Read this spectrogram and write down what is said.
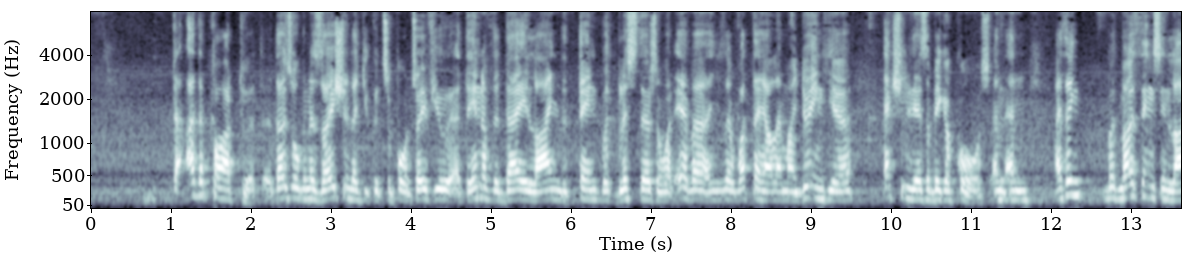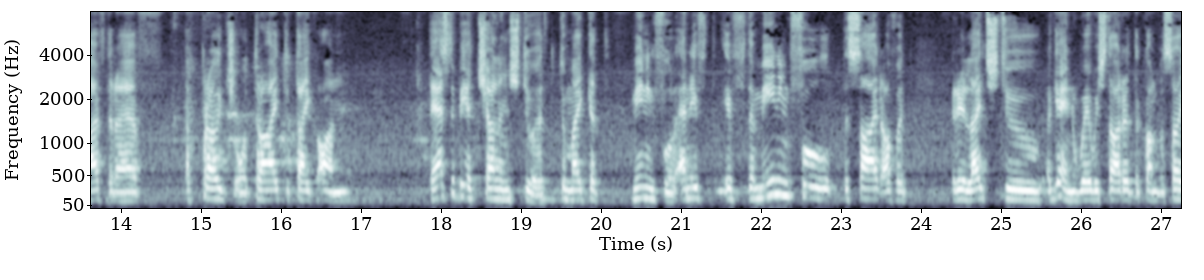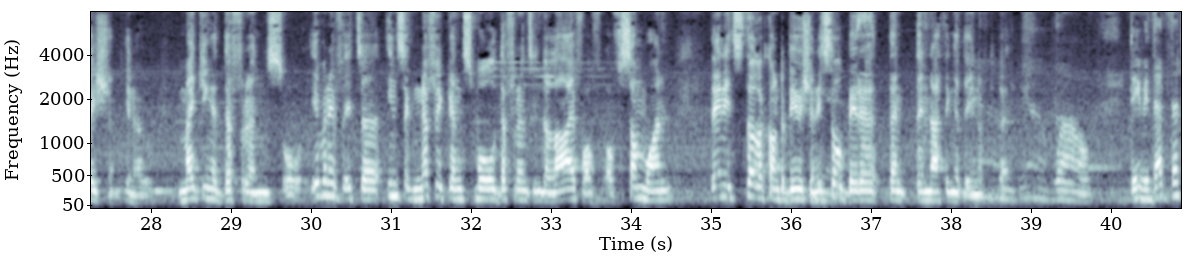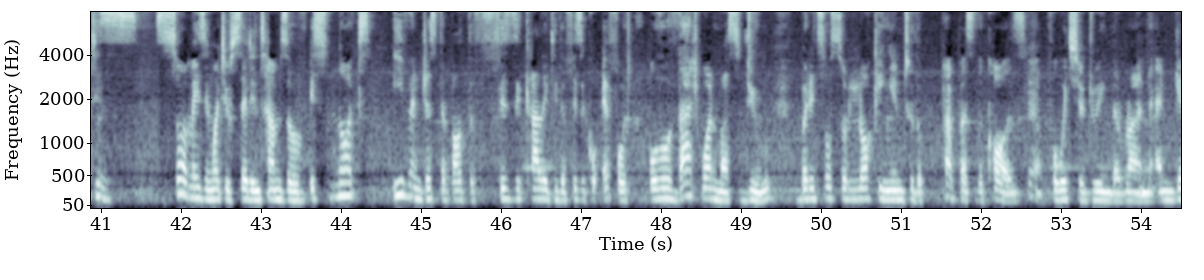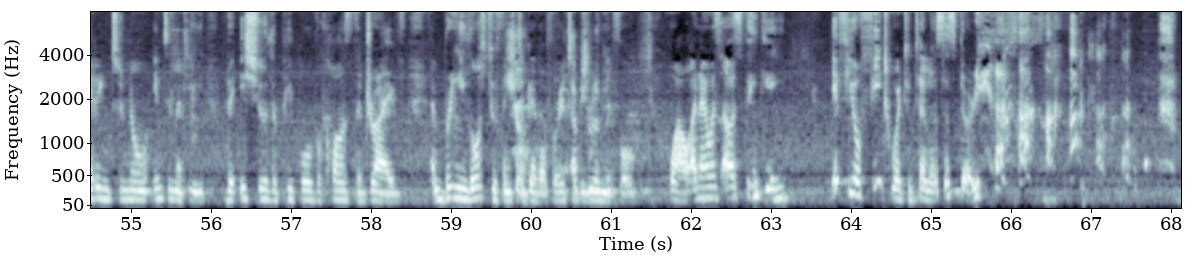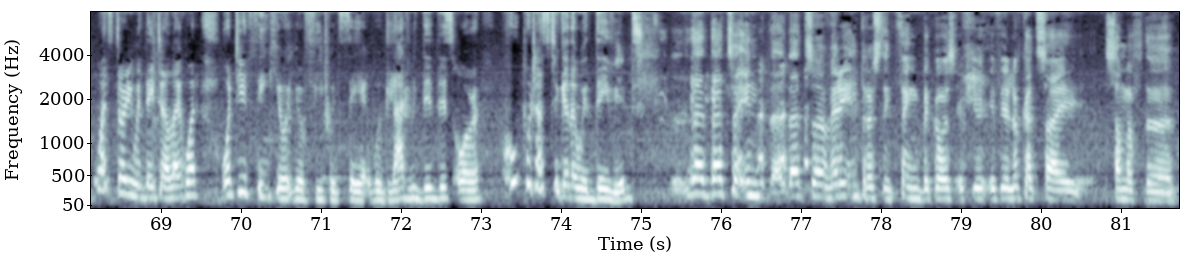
the other part to it, those organizations that you could support. So if you, at the end of the day, line the tent with blisters or whatever, and you say, what the hell am I doing here? Actually, there's a bigger cause. And, and I think with most things in life that I have approached or tried to take on, there has to be a challenge to it to make it meaningful. And if, if the meaningful, the side of it relates to, again, where we started the conversation, you know, making a difference, or even if it's a insignificant small difference in the life of, of someone, then it's still a contribution. It's still better than, than nothing at the end of the day. Yeah, wow. David, that, that is so amazing what you've said in terms of it's not even just about the physicality, the physical effort, although that one must do, but it's also locking into the purpose, the cause Yeah. for which you're doing the run and getting to know intimately the issue, the people, the cause, the drive, and bringing those two things Sure. together for it to Absolutely. be meaningful. Wow. And I was I was thinking, if your feet were to tell us a story, what story would they tell? Like what what do you think your, your feet would say? We're glad we did this or put us together with David? that, that's a in, that's a very interesting thing because if you if you look at say some of the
